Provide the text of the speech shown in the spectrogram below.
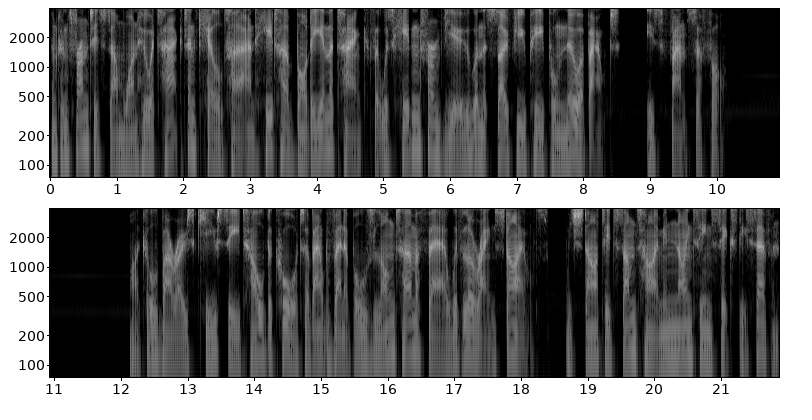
and confronted someone who attacked and killed her and hid her body in the tank that was hidden from view and that so few people knew about is fanciful. Michael Burrows QC told the court about Venable's long term affair with Lorraine Stiles, which started sometime in 1967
